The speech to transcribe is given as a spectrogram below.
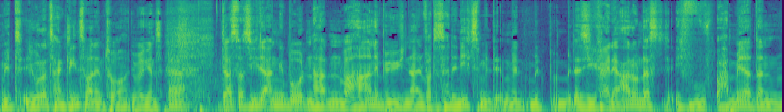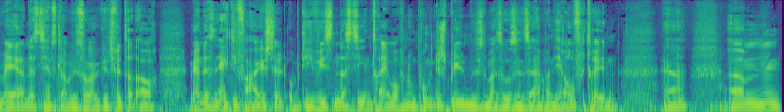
Mit Jonathan Klinsmann im Tor übrigens. Ja. Das, was sie da angeboten hatten, war Hanebüchen einfach. Das hatte nichts mit, mit, mit, mit also ich keine Ahnung, dass ich habe mir dann währenddessen, ich habe es glaube ich sogar getwittert auch, währenddessen echt die Frage gestellt, ob die wissen, dass die in drei Wochen um Punkte spielen müssen, weil so sind sie einfach nicht aufgetreten. Ja. Ähm,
